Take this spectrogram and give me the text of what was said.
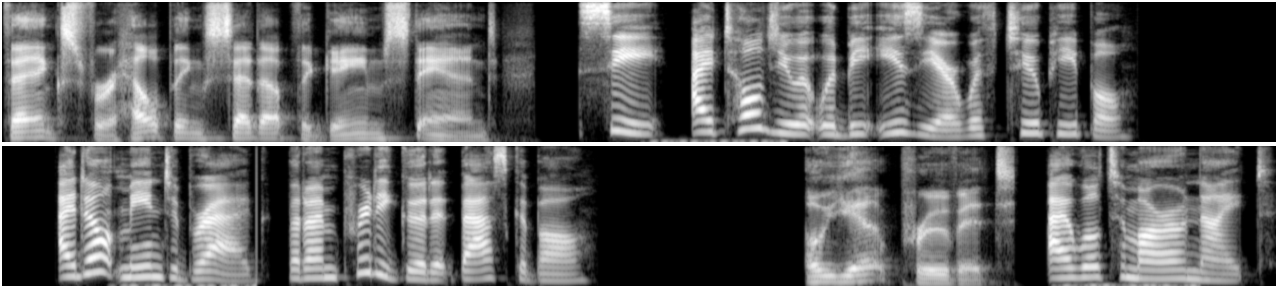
Thanks for helping set up the game stand. See, I told you it would be easier with two people. I don't mean to brag, but I'm pretty good at basketball. Oh yeah, prove it. I will tomorrow night.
